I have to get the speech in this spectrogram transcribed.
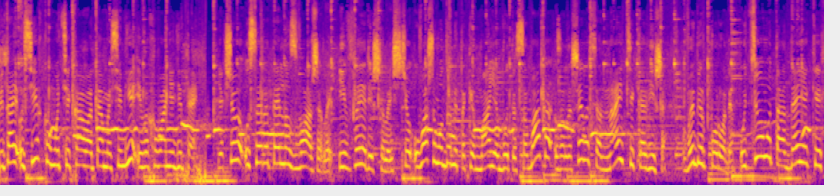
Вітаю усіх, кому цікава тема сім'ї і виховання дітей. Якщо ви усе ретельно зважили і вирішили, що у вашому домі таки має бути собака, залишилося найцікавіше вибір породи. У цьому та деяких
